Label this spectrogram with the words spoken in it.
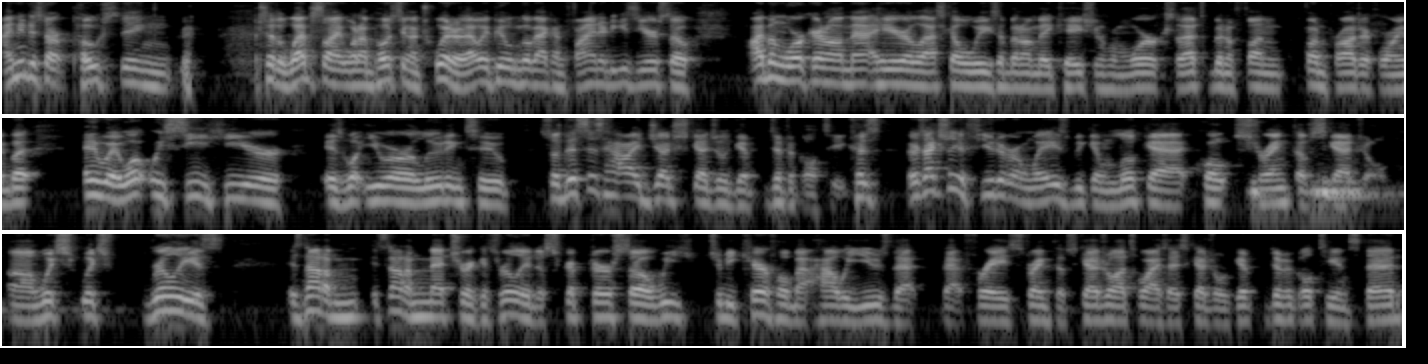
I need to start posting to the website when I'm posting on Twitter. That way people can go back and find it easier. So I've been working on that here the last couple weeks. I've been on vacation from work. So that's been a fun, fun project for me. But anyway, what we see here is what you are alluding to. So this is how I judge schedule difficulty because there's actually a few different ways we can look at quote strength of schedule, uh, which which really is is not a it's not a metric it's really a descriptor so we should be careful about how we use that that phrase strength of schedule that's why i say schedule difficulty instead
